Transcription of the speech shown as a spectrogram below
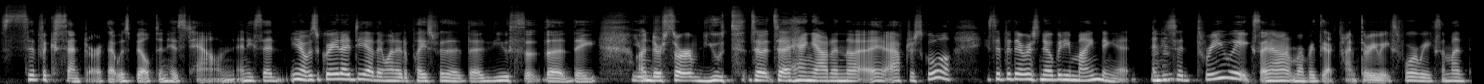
civic center that was built in his town. And he said, you know, it was a great idea. They wanted a place for the, the youth, the, the youth. underserved youth to, to hang out in the after school. He said, but there was nobody minding it. And mm-hmm. he said, three weeks, I don't remember the exact time, three weeks, four weeks, a month,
